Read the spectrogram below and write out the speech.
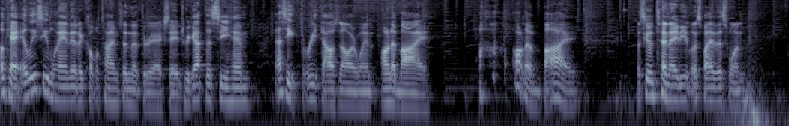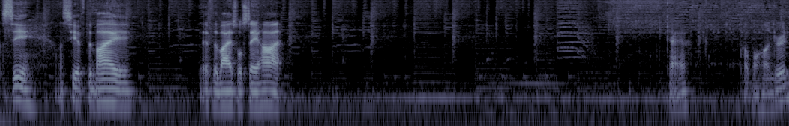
Okay, at least he landed a couple times in the 3x stage. We got to see him. That's a $3,000 win on a buy. on a buy. Let's go 1080. Let's buy this one. Let's see. Let's see if the buy if the buys will stay hot. Okay. Couple hundred.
